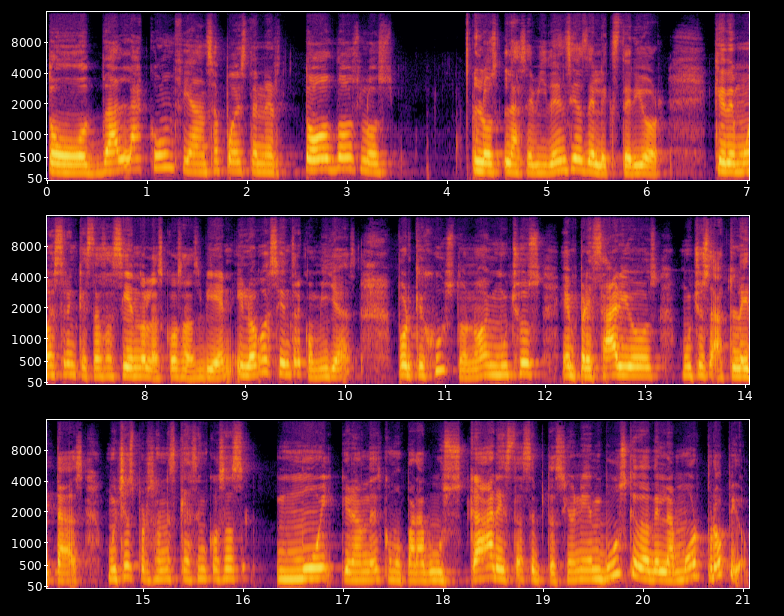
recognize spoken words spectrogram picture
toda la confianza, puedes tener todos los, las evidencias del exterior que demuestren que estás haciendo las cosas bien y luego así entre comillas, porque justo, ¿no? Hay muchos empresarios, muchos atletas, muchas personas que hacen cosas muy grandes como para buscar esta aceptación y en búsqueda del amor propio.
